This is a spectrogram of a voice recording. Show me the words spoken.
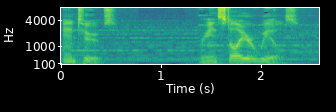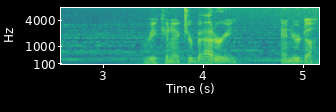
and tubes. Reinstall your wheels reconnect your battery, and you're done.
